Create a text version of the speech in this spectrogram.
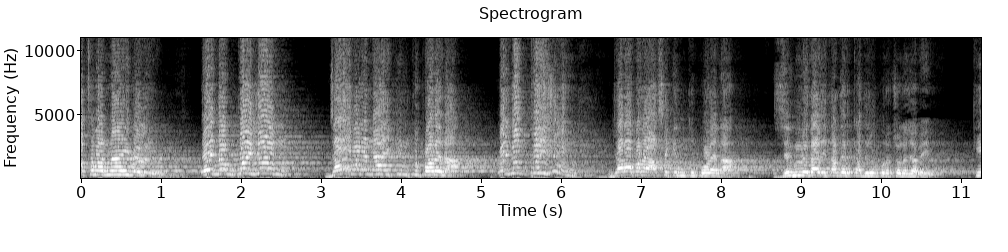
অথবা নাই বলে। ওই নব্বই জন যারা বলে নাই কিন্তু পড়ে না, ওই নব্বই জন যারা বলে আছে কিন্তু পড়ে না, জিম্মেদারি তাদের কাঁধের উপরে চলে যাবে। কি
